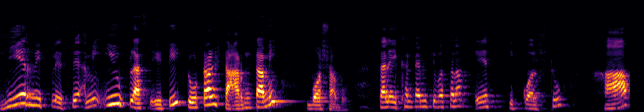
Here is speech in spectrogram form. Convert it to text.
ভি এর রিপ্লেসে আমি ইউ প্লাস এটি টোটাল টার্মটা আমি বসাবো। তাহলে এখানটা আমি কি বসালাম? S equals to half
